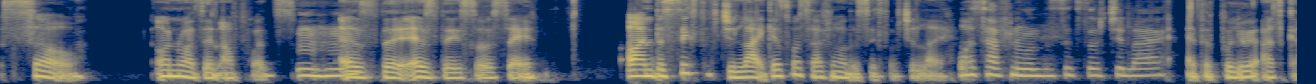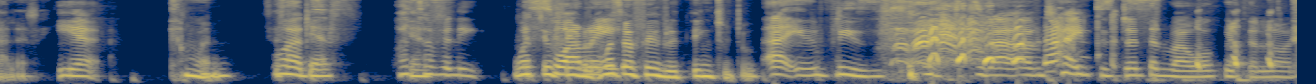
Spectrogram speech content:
so onwards and upwards, Mhm. as the as they so say. On the sixth of July, guess what's happening on the sixth of July what's happening on the sixth of July? at the Polio Art Gallery? Yeah, Come on, just What? guess. what's Yes. happening? What's your Soiree. favorite? What's your favorite thing to do? I, please, I'm trying to strengthen my walk with the Lord.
